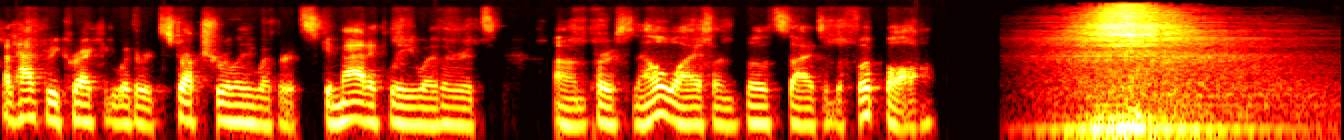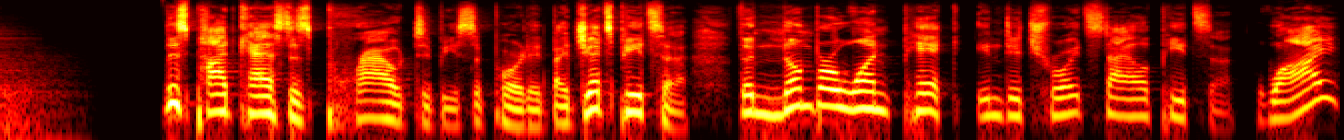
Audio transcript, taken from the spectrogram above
that have to be corrected, whether it's structurally, whether it's schematically, whether it's um, personnel wise on both sides of the football. This podcast is proud to be supported by Jets Pizza, the number one pick in Detroit style pizza. Why?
